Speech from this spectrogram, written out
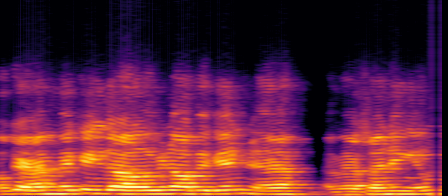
Okay, I'm making the webinar again. Uh, I'm assigning you.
